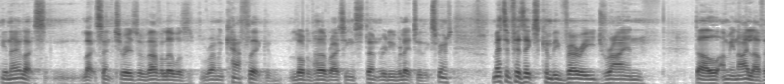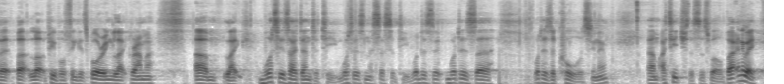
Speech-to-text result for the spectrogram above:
you know, like, like St. Teresa of Avila was Roman Catholic. A lot of her writings don't really relate to the experience. Metaphysics can be very dry and dull. I mean, I love it, but a lot of people think it's boring, like grammar. Um, like, what is identity? What is necessity? What is, it, what is, a, what is a cause, you know? Um, I teach this as well. But anyway,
